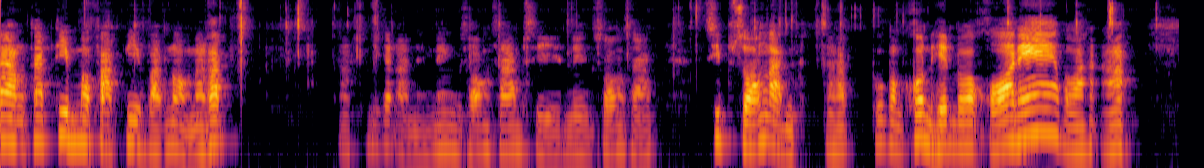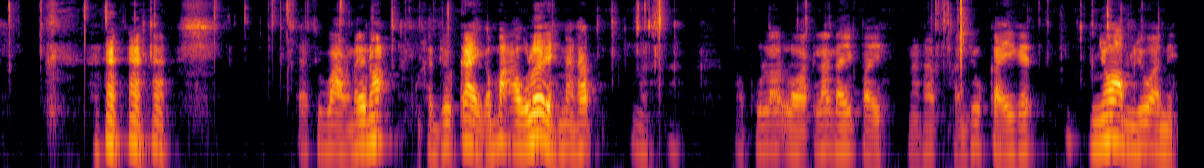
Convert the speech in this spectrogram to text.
ด่างทับทิมมาฝากพี่ฝากน้องนะครับอะมีจักอันหนึ่งหนึ่งสองสามสี่หนึ่งสองสามสิบสองอันนะครับ ผู้บางคนเห็นบอกว่าขอแน่บอกว่าอะ แต่สิวางเลยเนาะขันอยูไก่ก็มาเอาเลยนะครับเอาผู้ละหลอดละใดไปนะครับ ขันอยูไก่ก็ย่อมอยู่อันนี้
